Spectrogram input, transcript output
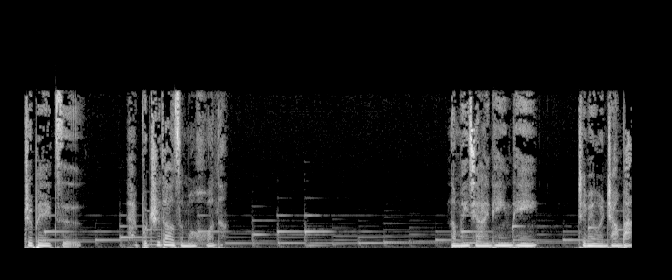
这辈子还不知道怎么活呢。那我们一起来听一听这篇文章吧。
